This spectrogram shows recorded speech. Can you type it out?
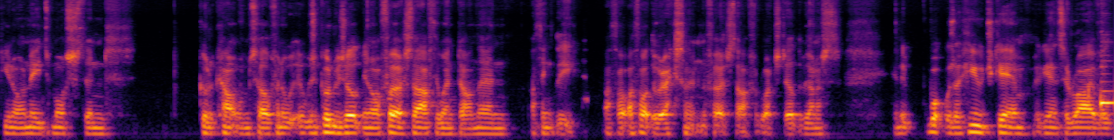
you know, needs must and good account of himself. And it, it was a good result. You know, first half they went down there, and I think the I thought I thought they were excellent in the first half at Rochdale, to be honest. In it, what was a huge game against a rival,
